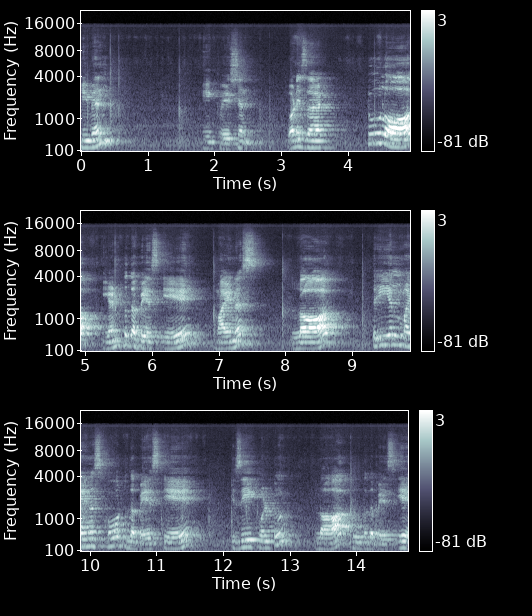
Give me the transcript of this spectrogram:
Given equation. What is that? 2 log n to the base a minus log 3n minus 4 to the base a is equal to log 2 to the base a.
